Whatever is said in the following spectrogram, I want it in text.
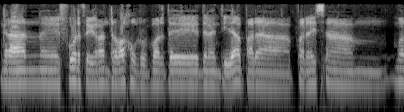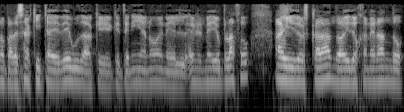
Gran esfuerzo y gran trabajo por parte de, de la entidad para, para esa mm, bueno para esa quita de deuda que, que tenía ¿no? en, el, en el medio plazo. Ha ido escalando, ha ido generando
